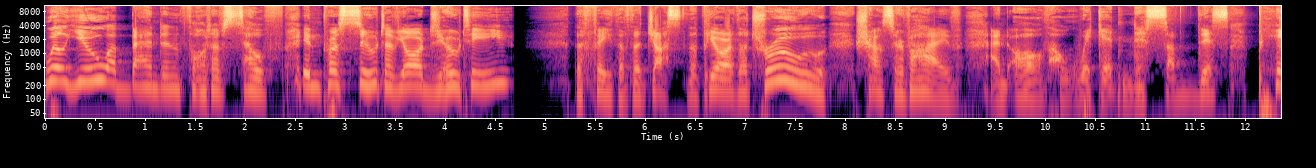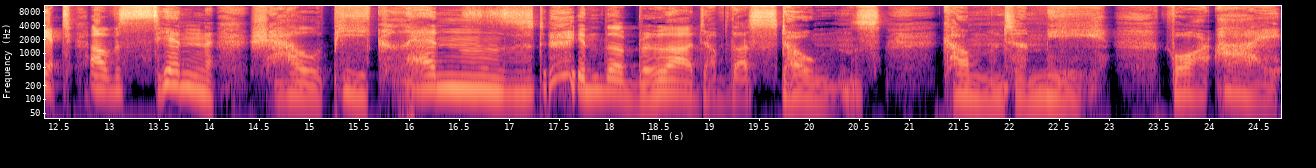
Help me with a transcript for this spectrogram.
Will you abandon thought of self in pursuit of your duty? The faith of the just, the pure, the true shall survive, and all the wickedness of this pit of sin shall be cleansed in the blood of the stones. Come to me, for I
